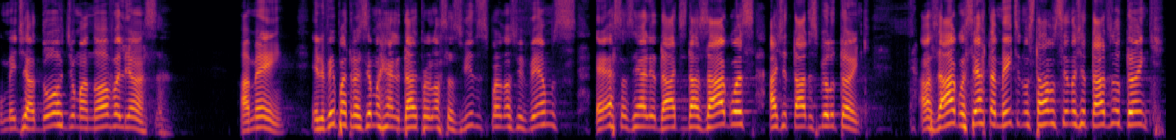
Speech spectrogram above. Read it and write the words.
o mediador de uma nova aliança. Amém. Ele veio para trazer uma realidade para nossas vidas, para nós vivermos essas realidades das águas agitadas pelo tanque. As águas certamente não estavam sendo agitadas no tanque.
